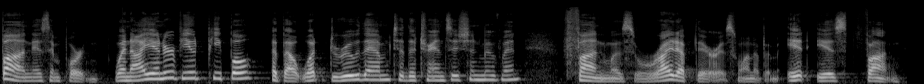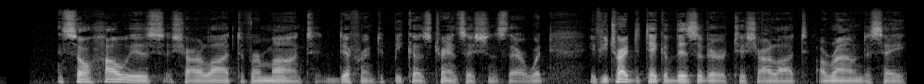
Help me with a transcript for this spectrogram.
fun is important. When I interviewed people about what drew them to the transition movement, fun was right up there as one of them. It is fun. So, how is Charlotte, Vermont different because transitions there? What if you tried to take a visitor to Charlotte around to say,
